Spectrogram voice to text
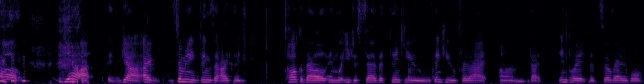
um, yeah, yeah. I've so many things that I could talk about in what you just said. But thank you, thank you for that um, that input. That's so valuable.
